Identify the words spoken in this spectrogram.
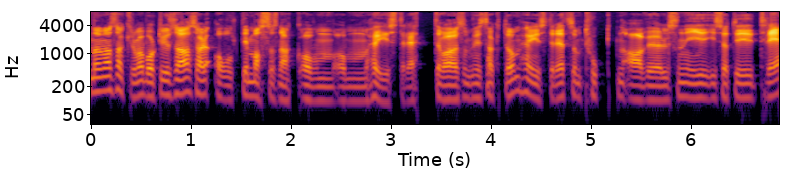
når man snakker om abort i USA, så er det alltid masse snakk om, om Høyesterett. Det var som vi snakket om, Høyesterett som tok den avgjørelsen i, i 73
